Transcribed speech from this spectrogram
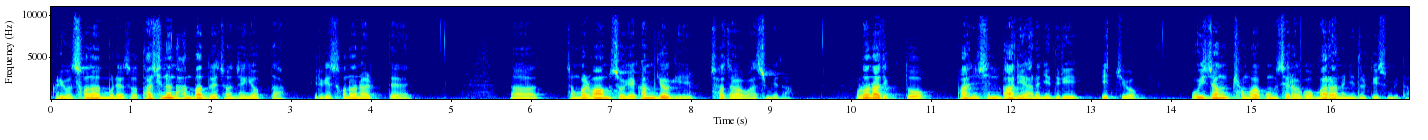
그리고 선언문에서 다시는 한반도에 전쟁이 없다 이렇게 선언할 때 아, 정말 마음속에 감격이 찾아왔습니다. 물론 아직도 반신반의하는 이들이 있죠. 의장 평화 공세라고 말하는 이들도 있습니다.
